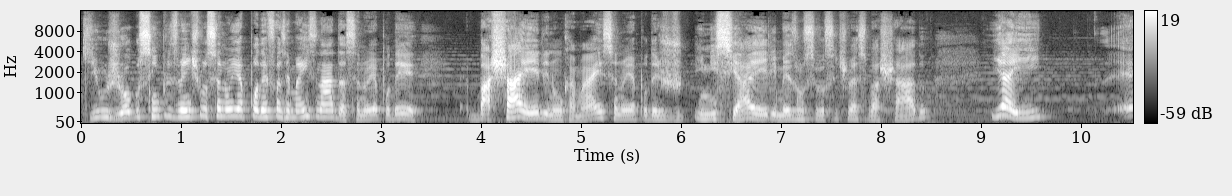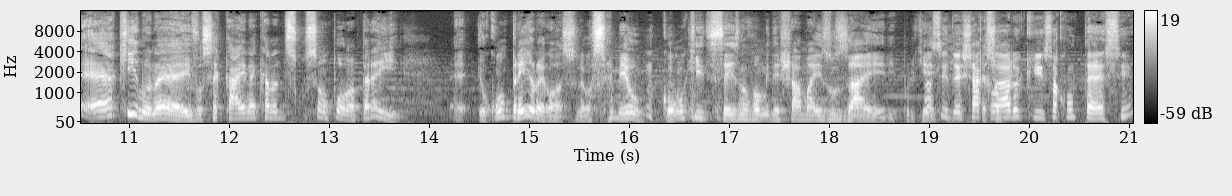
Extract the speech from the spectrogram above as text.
que o jogo simplesmente você não ia poder fazer mais nada, você não ia poder baixar ele nunca mais, você não ia poder iniciar ele mesmo se você tivesse baixado. E aí é aquilo, né? E você cai naquela discussão, pô, mas peraí. É, eu comprei o negócio, o negócio é meu. Como que vocês não vão me deixar mais usar ele? Porque assim, deixar é claro que isso acontece,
